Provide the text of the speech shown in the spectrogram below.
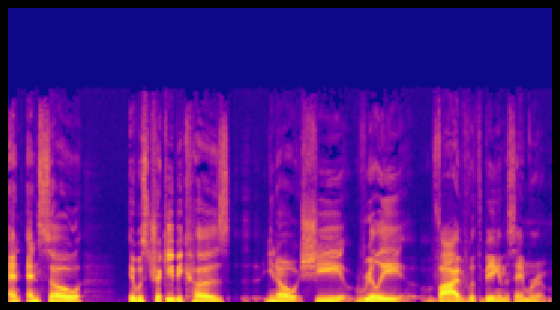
And and so it was tricky because you know, she really vibed with being in the same room,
